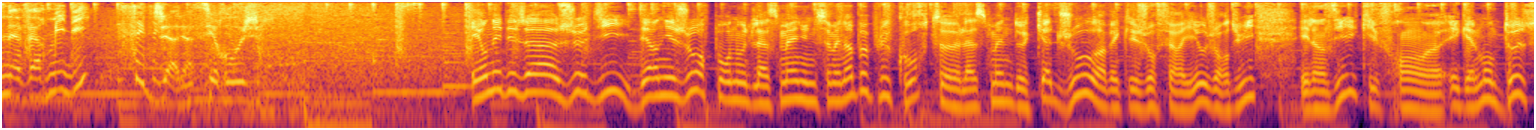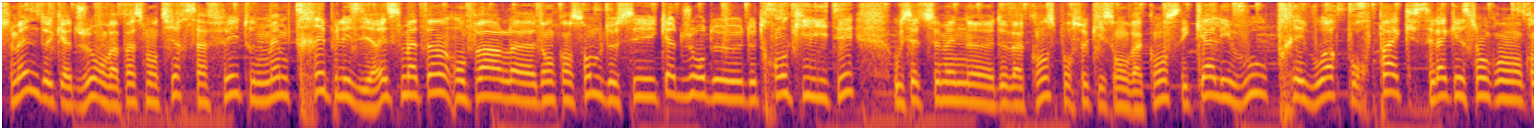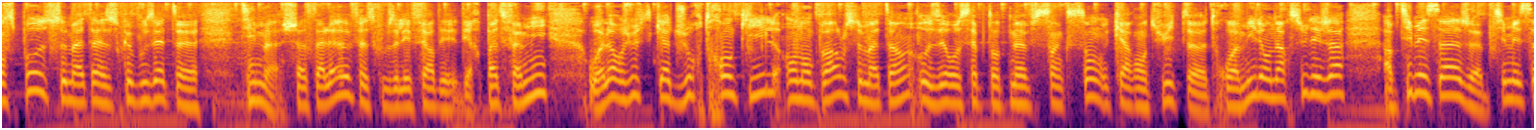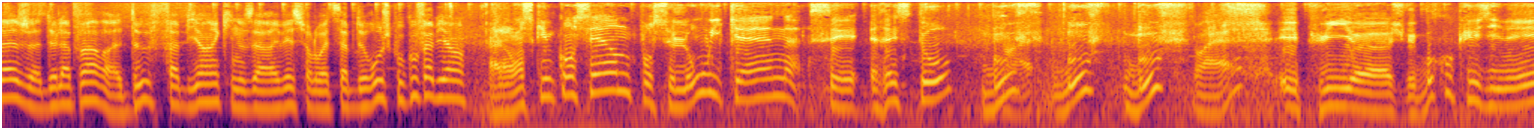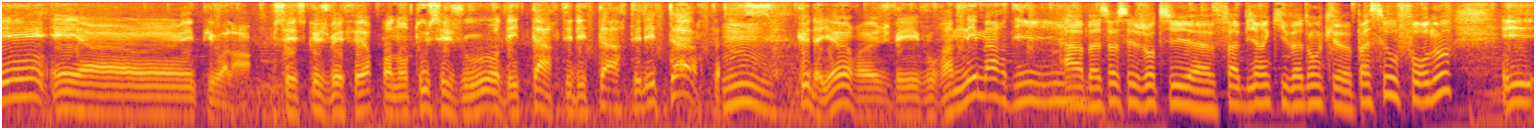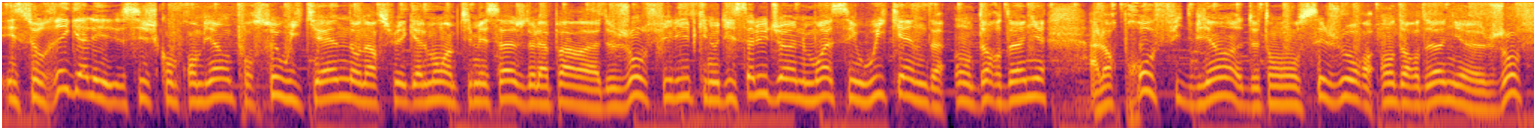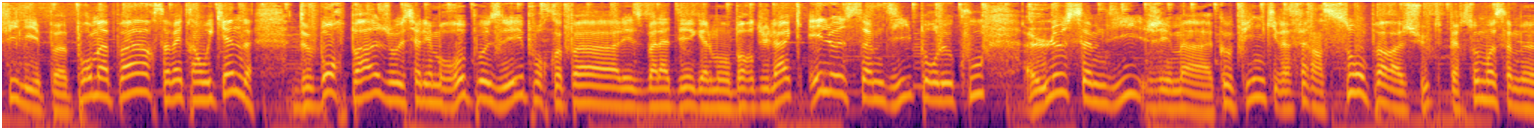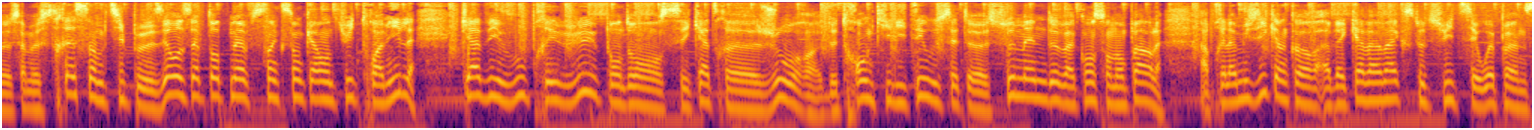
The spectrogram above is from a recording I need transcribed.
9h midi, c'est John, c'est rouge. Et on est déjà jeudi, dernier jour pour nous de la semaine, une semaine un peu plus courte, euh, la semaine de 4 jours avec les jours fériés aujourd'hui et lundi qui feront euh, également deux semaines de 4 jours. On va pas se mentir, ça fait tout de même très plaisir. Et ce matin, on parle euh, donc ensemble de ces 4 jours de, tranquillité ou cette semaine de vacances pour ceux qui sont en vacances. Et qu'allez-vous prévoir pour Pâques? C'est la question qu'on se pose ce matin. Est-ce que vous êtes team chasse à l'œuf? Est-ce que vous allez faire des, des repas de famille? Ou alors juste 4 jours tranquilles? On en parle ce matin au 070 79 548 3000. On a reçu déjà un petit message, un petit message de la part de Fabien qui nous est arrivé sur le WhatsApp de Rouge. Coucou Fabien. Alors en ce qui me concerne, pour ce long week-end, c'est resto, bouffe, bouffe, bouffe. Ouais. Et puis euh, je vais beaucoup cuisiner et, euh, et puis voilà, c'est ce que je vais faire pendant tous ces jours, des tartes et des tartes et des tartes. Mmh. Que d'ailleurs euh, je vais vous ramener mardi. Ah bah ça c'est gentil, euh, Fabien qui va donc euh, passer au fourneau et, et se régaler si je comprends bien pour ce week-end. On a reçu également un petit message de la part euh, de Jean-Philippe qui nous dit Salut John, moi c'est week-end en Dordogne, alors profite bien de ton séjour en Dordogne Jean-Philippe. Pour ma part, ça va être un week-end de bons repas, je vais aussi aller me reposer, pourquoi pas aller se balader également au bord du lac et le samedi pour le coup, le samedi, j'ai ma copine qui va faire un saut en parachute. Perso moi ça me ça me stresse un petit peu. 079 548 3000. Qu'avez-vous prévu pendant ces quatre jours de tranquillité ou cette semaine de vacances On en parle après la musique encore avec Avamax tout de suite, c'est Weapons.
